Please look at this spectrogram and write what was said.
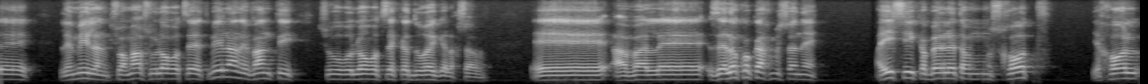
אה, למילאן. כשהוא אמר שהוא לא רוצה את מילאן, הבנתי שהוא לא רוצה כדורגל עכשיו. אה, אבל אה, זה לא כל כך משנה. האיש שיקבל את המושכות יכול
